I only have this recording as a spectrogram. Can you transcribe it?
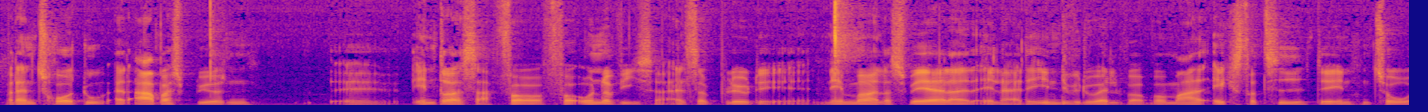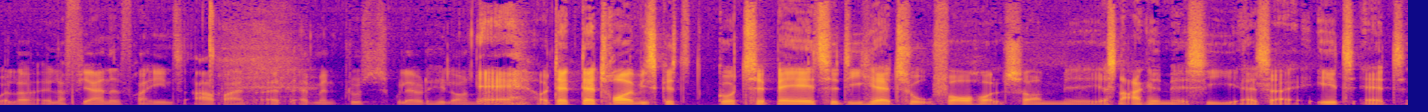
hvordan tror du, at arbejdsbyrden øh, ændrede sig for, for undervisere? Altså blev det nemmere eller sværere, eller, eller er det individuelt, hvor, hvor meget ekstra tid det enten tog eller, eller fjernet fra ens arbejde, at, at man pludselig skulle lave det helt online? Ja, og der, der tror jeg, vi skal gå tilbage til de her to forhold, som øh, jeg snakkede med at sige. Altså et, at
